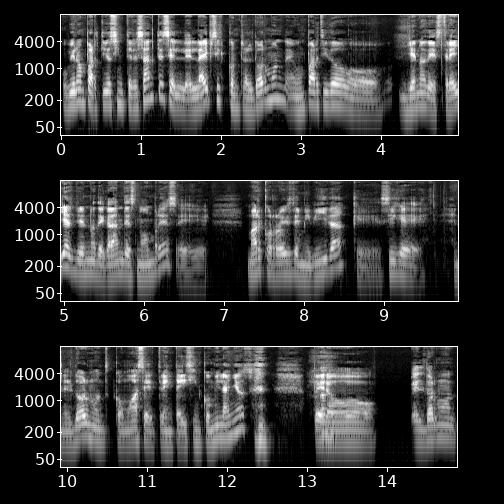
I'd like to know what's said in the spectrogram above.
hubieron partidos interesantes. El, Leipzig contra el Dortmund, un partido lleno de estrellas, lleno de grandes nombres. Eh, Marco Reus de mi vida, que sigue en el Dortmund como hace 35 mil años. Pero el Dortmund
